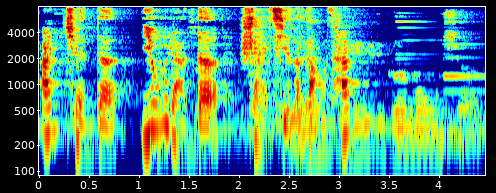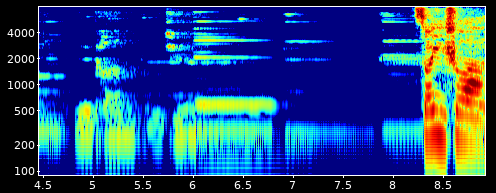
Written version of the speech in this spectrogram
安全的。悠然地晒起了早餐。所以说啊，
